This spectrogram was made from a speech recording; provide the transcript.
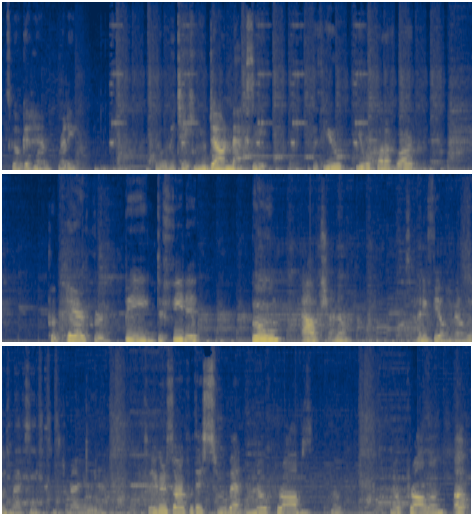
Let's go get him. Ready? We will be taking you down, Maxie. With you, you were caught off guard. Prepare for being defeated. Boom. Ouch, I know. So how do you feel? You're gonna lose, Maxie, Mr. Manual Leader. So you're gonna start off with a Swoobat, no probs, no, no problem. Oh,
